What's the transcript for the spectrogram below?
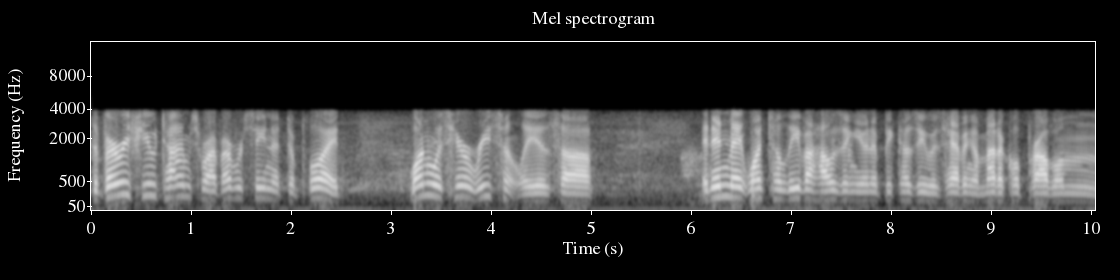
the very few times where I've ever seen it deployed, one was here recently. Is uh, an inmate went to leave a housing unit because he was having a medical problem.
